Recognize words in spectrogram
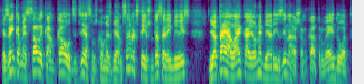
Es zinu, ka mēs salikām kaudzi dziesmas, ko mēs bijām sarakstījuši, un tas arī bija viss, jo tajā laikā jau nebija arī zināšana, kā tur veidot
